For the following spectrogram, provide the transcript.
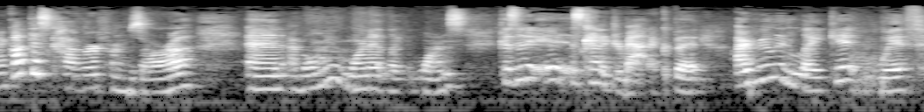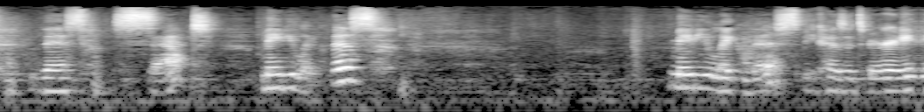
I got this cover from Zara and I've only worn it like once because it, it is kind of dramatic, but I really like it with this set. Maybe like this, maybe like this because it's very,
